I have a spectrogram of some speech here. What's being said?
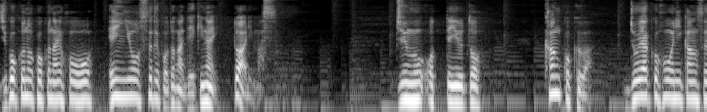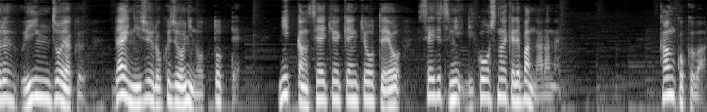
自国の国内法を援用することができないとあります。順を追って言うと、韓国は条約法に関するウィーン条約第26条にのっとって、日韓請求権協定を誠実に履行しなければならない。韓国は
